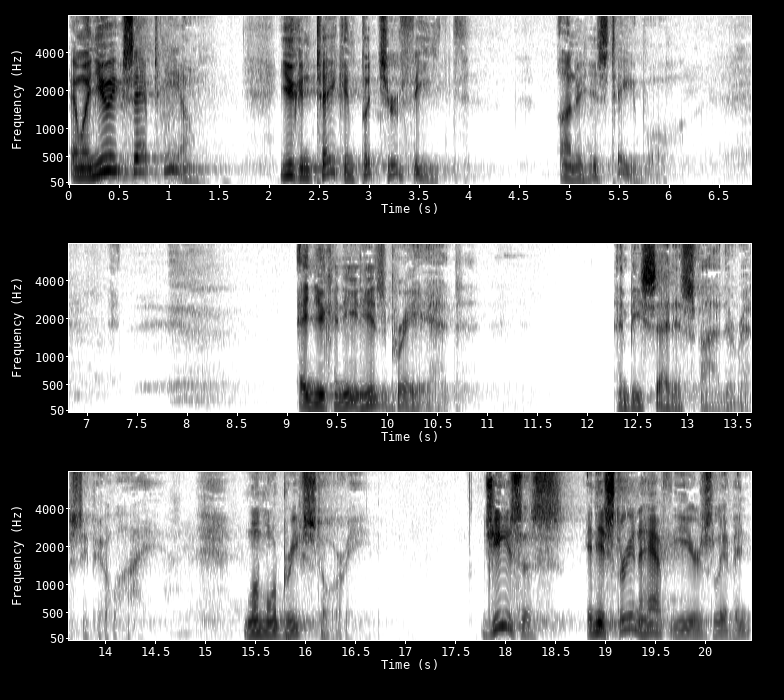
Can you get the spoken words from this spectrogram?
And when you accept him, you can take and put your feet under his table. And you can eat his bread and be satisfied the rest of your life. One more brief story. Jesus in his three and a half years living,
